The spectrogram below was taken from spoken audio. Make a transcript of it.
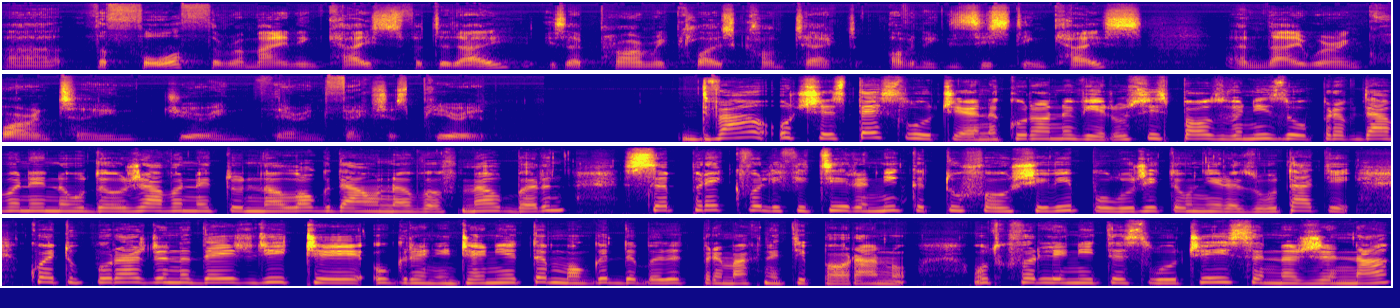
Uh, the fourth, the remaining case for today, is a primary close contact of an existing case, and they were in quarantine during their infectious period. Два от шесте случая на коронавирус, използвани за оправдаване на удължаването на локдауна в Мелбърн, са преквалифицирани като фалшиви положителни резултати, което поражда надежди, че ограниченията могат да бъдат премахнати по-рано. Отхвърлените случаи са на жена,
